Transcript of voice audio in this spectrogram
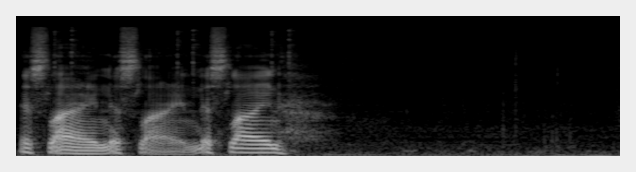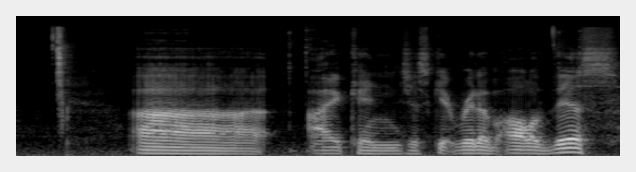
This line, this line, this line. Uh, I can just get rid of all of this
